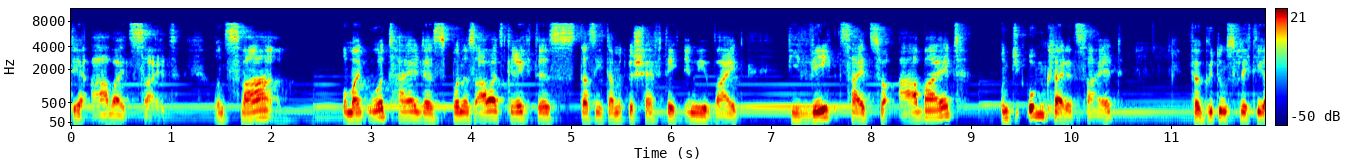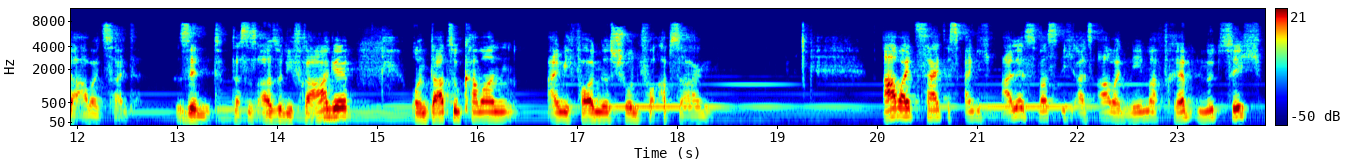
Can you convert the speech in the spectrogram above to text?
der Arbeitszeit. Und zwar um ein Urteil des Bundesarbeitsgerichtes, das sich damit beschäftigt, inwieweit die Wegzeit zur Arbeit und die Umkleidezeit vergütungspflichtige Arbeitszeit sind. Das ist also die Frage und dazu kann man eigentlich Folgendes schon vorab sagen. Arbeitszeit ist eigentlich alles, was ich als Arbeitnehmer fremdnützig,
